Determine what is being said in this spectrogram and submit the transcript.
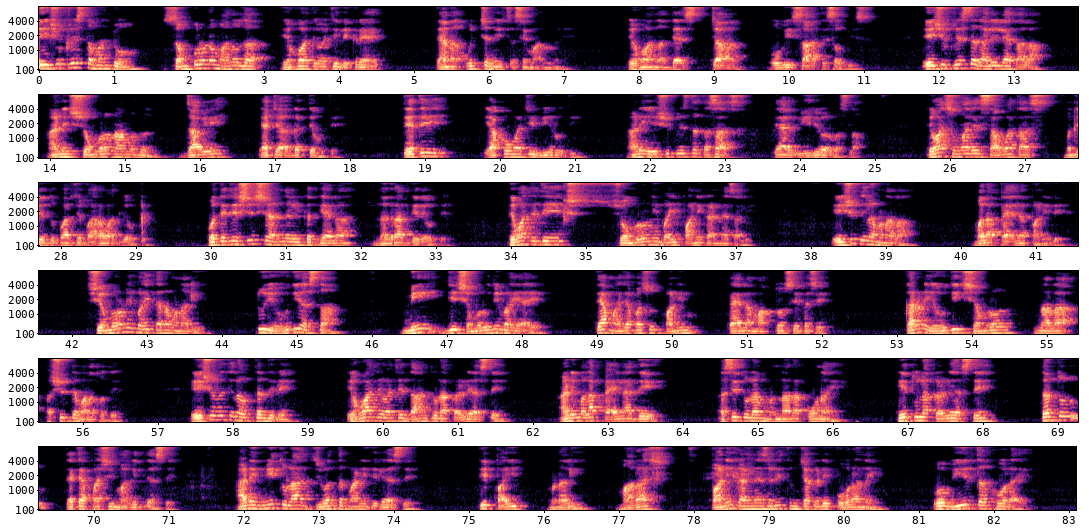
येशू ख्रिस्त म्हणतो संपूर्ण मानवजात यहोवा देवाची लेकरे आहेत. त्यांना उच्च नीच असे मानू नये. यहोवान अध्याय चार ओवी सहा ते सव्वीस. येशू ख्रिस्त गालिल्यात आला आणि शोमरोनामधून जावे याचे अगत्य होते. तेथे याकोबाची विहीर होती आणि येशू ख्रिस्त तसाच त्या विहिरीवर बसला. तेव्हा सुमारे सहावा तास म्हणजे दुपारचे बारा वाजले होते. व त्याचे शिष्य अन्न विकत घ्यायला नगरात गेले होते. तेव्हा तेथे एक शोमरोनी बाई पाणी काढण्यास आली. येशू तिला म्हणाला मला प्यायला पाणी दे. शंभरोनी बाई त्याला म्हणाली तू यहुदी असता. मी जी शंभरोनी बाई आहे त्या माझ्यापासून पाणी प्यायला मागतोस हे कसे? कारण यहुदी शंभरोनाला अशुद्ध मानत होते. येशूने तिला उत्तर दिले यहोवा देवाचे दान तुला कळले असते आणि मला प्यायला दे असे तुला म्हणणारा कोण आहे? हे तुला कळले असते तर तू त्याच्यापाशी मागितले असते. आणि मी तुला जिवंत पाणी दिले असते. ती पायी म्हणाली महाराज पाणी काढण्यासाठी तुमच्याकडे पोहरा नाही. हो व विहीर तर खोल आहे.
